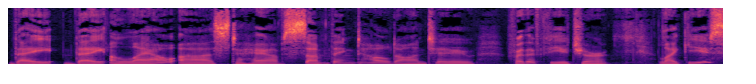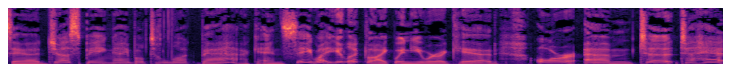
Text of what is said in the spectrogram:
They, they allow us to have something to hold on to for the future. Like you said, just being able to look back and see what you looked like when you were a kid or, um, to, to ha-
